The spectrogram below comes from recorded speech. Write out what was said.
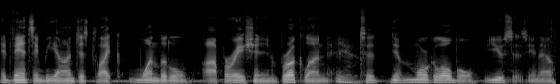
advancing beyond just like one little operation in Brooklyn Yeah. to you know, more global uses. You know,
